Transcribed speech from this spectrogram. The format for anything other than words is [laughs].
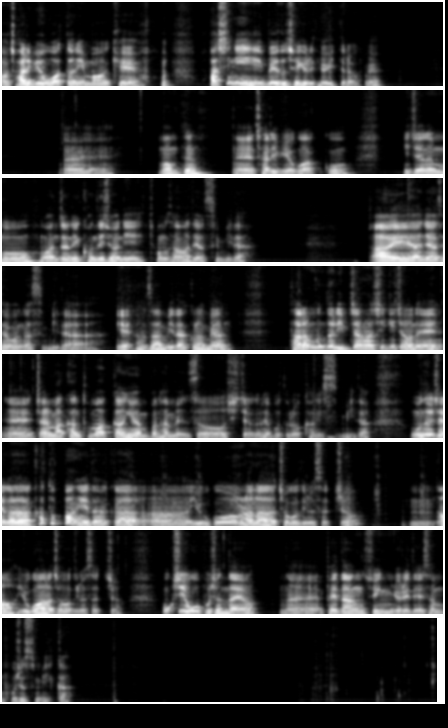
어, 자리 비우고 왔더니 막 이렇게 [laughs] 화신이 매도 체결이 되어 있더라고요. 예. 뭐 아무튼 예, 자리 비우고 왔고 이제는 뭐 완전히 컨디션이 정상화되었습니다. 아, 예, 안녕하세요. 반갑습니다. 예, 감사합니다. 그러면 다른 분들 입장하시기 전에 예, 짤막한 토막 강의 한번 하면서 시작을 해보도록 하겠습니다. 오늘 제가 카톡방에다가 어, 요걸 하나 적어드렸었죠. 음, 어, 요거 하나 적어드렸었죠. 혹시 요거 보셨나요? 네, 배당 수익률에 대해서 한번 보셨습니까?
